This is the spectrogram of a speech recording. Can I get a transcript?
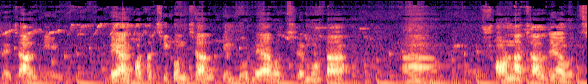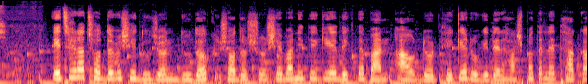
সেই চালটি দেওয়ার কথা চিকন চাল, কিন্তু দেয়া হচ্ছে মোটা স্বর্ণা চাল দেওয়া হচ্ছে। এছাড়া ছদ্মবেশী দুজন দুদক সদস্য সেবা নিতে গিয়ে দেখতে পান, আউটডোর থেকে রোগীদের হাসপাতালে থাকা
